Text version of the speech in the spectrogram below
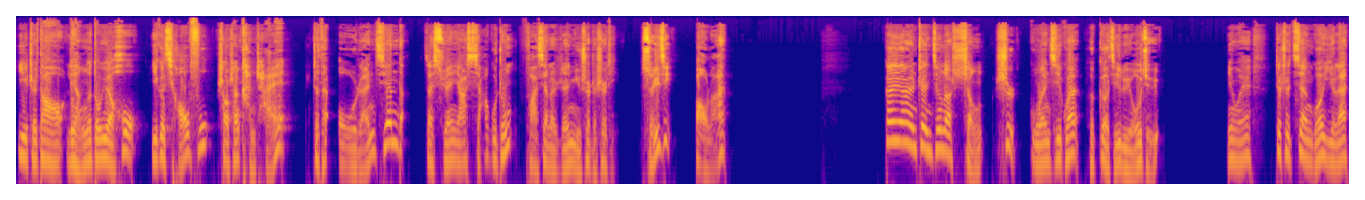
一直到两个多月后，一个樵夫上山砍柴，这才偶然间的在悬崖峡谷中发现了任女士的尸体，随即报了案。该案震惊了省市公安机关和各级旅游局，因为这是建国以来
